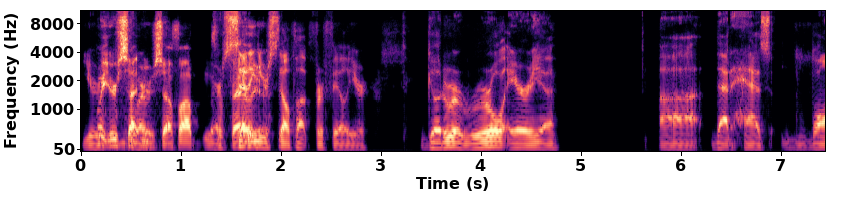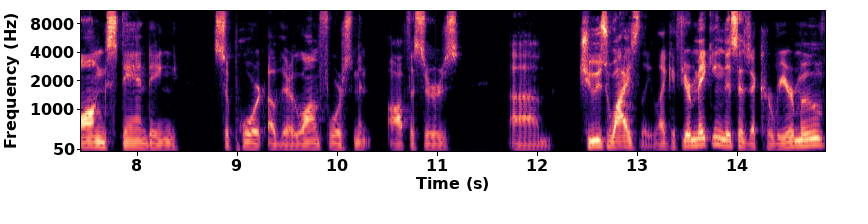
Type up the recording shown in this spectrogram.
You're well, you're setting you are, yourself up. You are setting yourself up for failure. Go to a rural area uh, that has long-standing support of their law enforcement officers. Um, choose wisely. Like if you're making this as a career move,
